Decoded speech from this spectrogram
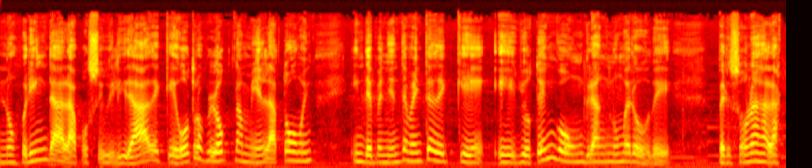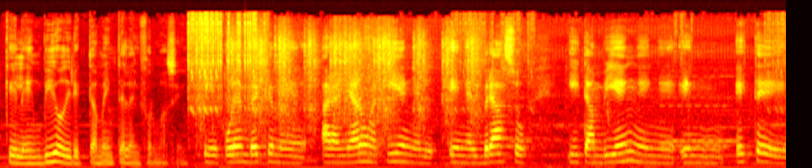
nos brinda la posibilidad de que otros blogs también la tomen, independientemente de que yo tengo un gran número de, personas a las que le envío directamente la información. Eh, pueden ver que me arañaron aquí en el, en el brazo y también en, en este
